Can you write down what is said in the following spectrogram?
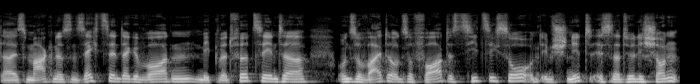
da ist Magnussen 16. geworden, Mick wird 14. und so weiter und so fort. Es zieht sich so und im Schnitt ist natürlich schon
